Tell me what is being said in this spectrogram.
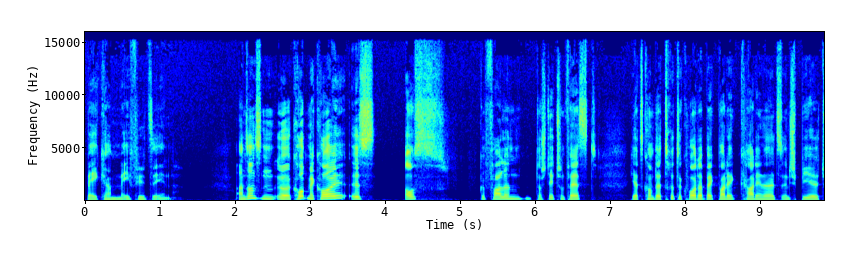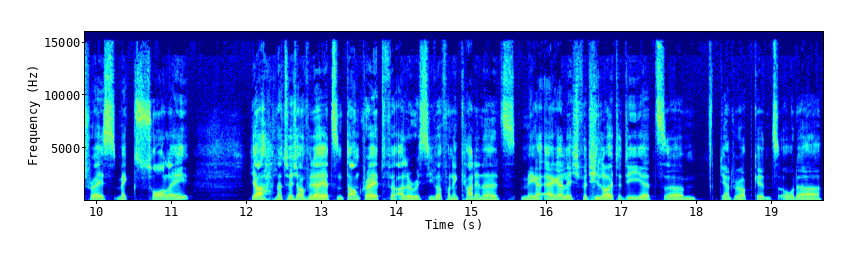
Baker Mayfield sehen. Ansonsten, äh, Colt McCoy ist ausgefallen, das steht schon fest. Jetzt kommt der dritte Quarterback bei den Cardinals ins Spiel, Trace McSorley ja, natürlich auch wieder jetzt ein Downgrade für alle Receiver von den Cardinals. Mega ärgerlich für die Leute, die jetzt ähm, DeAndre Hopkins oder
